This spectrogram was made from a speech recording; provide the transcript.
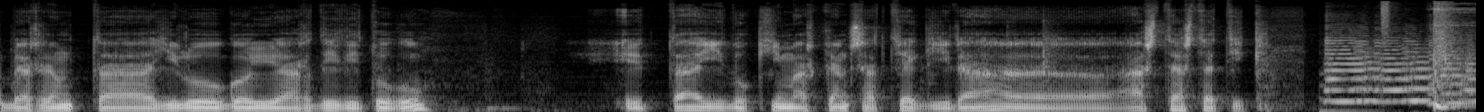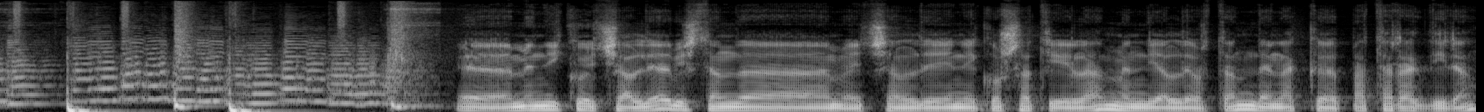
berreunta hiru goi ardi ditugu, eta idoki markantzartiak gira aste-astetik. E, mendiko etxaldea, biztan da etxalde neko satiela, mendialde hortan, denak patarak dira.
